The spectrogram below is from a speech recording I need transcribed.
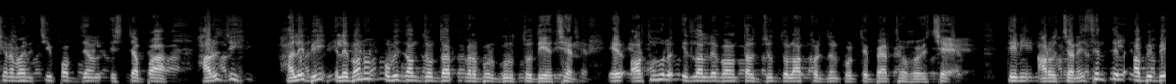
সেনাবাহিনীর chief of general staff Herzi Halevi Lebanon অভিযান জোরদার করার উপর গুরুত্ব দিয়েছেন। এর অর্থ হলো ইসরায়েল লেবানন তার যুদ্ধ লক্ষ্য অর্জন করতে ব্যর্থ হয়েছে। তিনি আরও জানিয়েছেন তেল আবিবে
